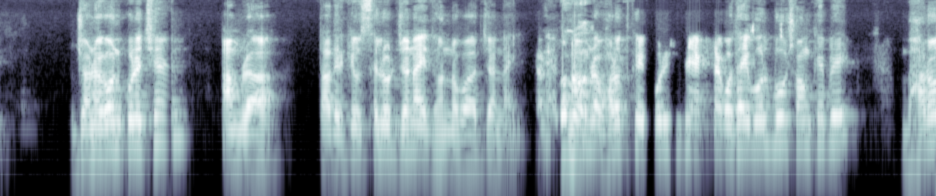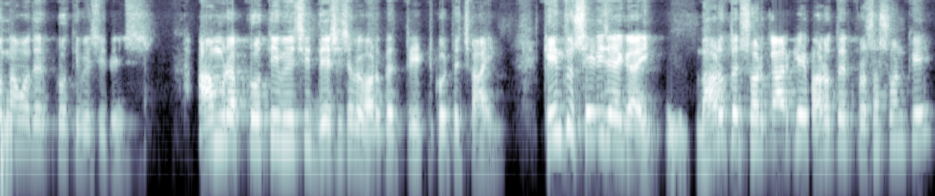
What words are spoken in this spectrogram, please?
জনগণ করেছেন, আমরা তাদেরকেও স্যালুট জানাই ধন্যবাদ জানাই। আমরা ভারতকে পরিচিত একটা কথাই বলব সংক্ষেপে ভারত আমাদের প্রতিবেশী দেশ। আমরা প্রতিবেশী দেশ হিসেবে ভারতকে ট্রিট করতে চাই। কিন্তু সেই জায়গায় ভারতের সরকারকে ভারতের প্রশাসনকে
